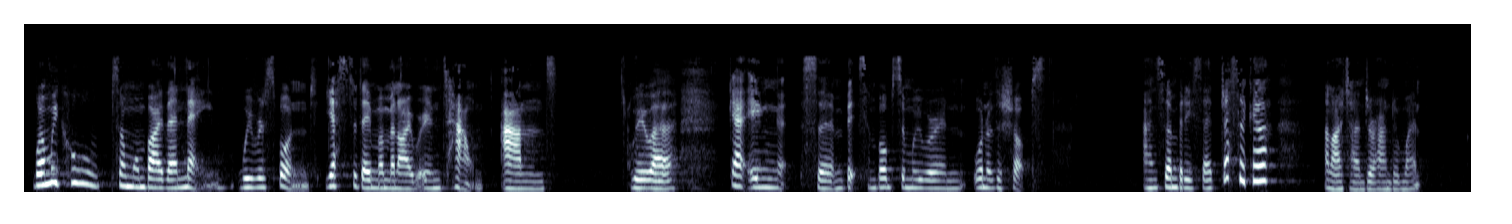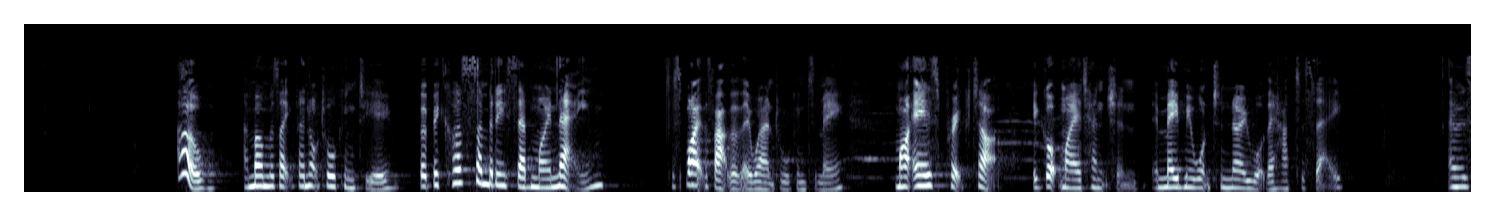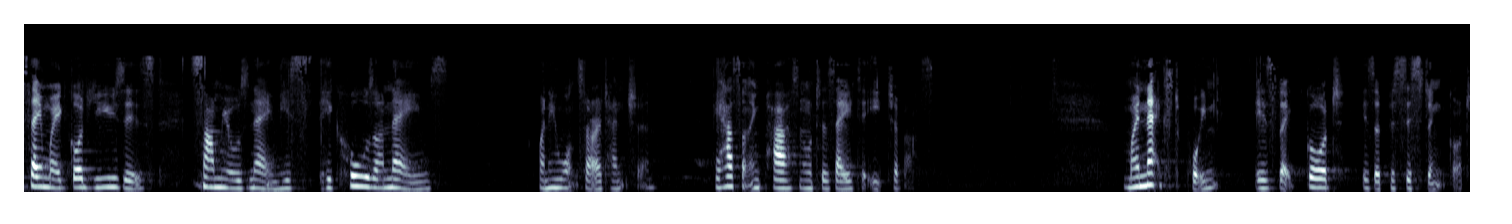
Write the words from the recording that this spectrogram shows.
when we call someone by their name, we respond. Yesterday, Mum and I were in town and we were getting some bits and bobs, and we were in one of the shops. And somebody said, Jessica. And I turned around and went, Oh. And Mum was like, They're not talking to you. But because somebody said my name, despite the fact that they weren't talking to me, my ears pricked up. It got my attention. It made me want to know what they had to say. And in the same way, God uses Samuel's name. He's, he calls our names when he wants our attention. He has something personal to say to each of us. My next point is that God is a persistent God.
